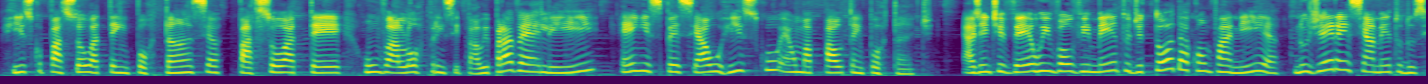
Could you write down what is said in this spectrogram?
Risco passou a ter importância, passou a ter um valor principal. E para a VLI, em especial, o risco é uma pauta importante. A gente vê o envolvimento de toda a companhia no gerenciamento dos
